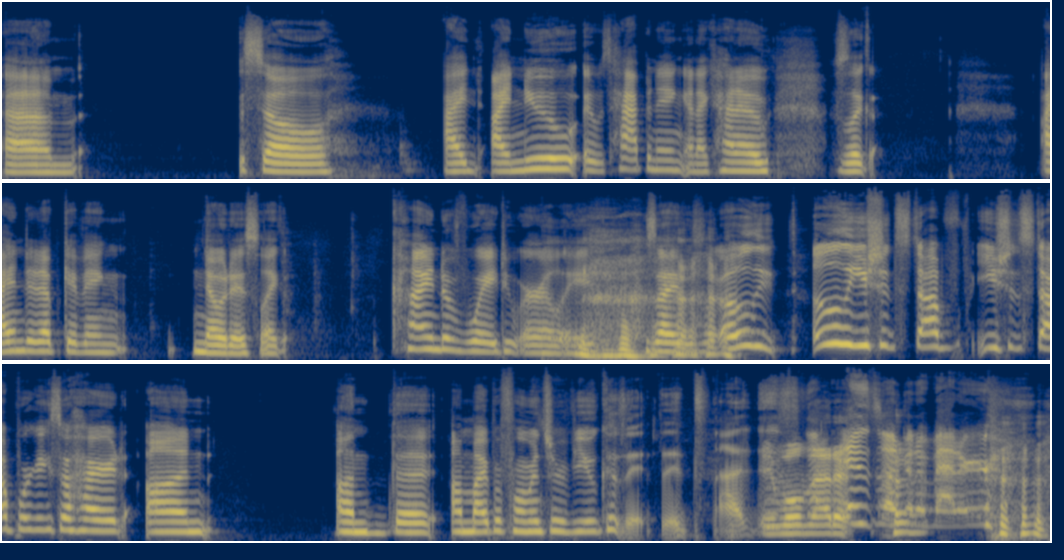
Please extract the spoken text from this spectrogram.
Um, so I I knew it was happening, and I kind of was like, I ended up giving notice like kind of way too early because I was like, oh, oh, you should stop, you should stop working so hard on on the on my performance review because it, it's not It won't not- matter. It's not gonna matter.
